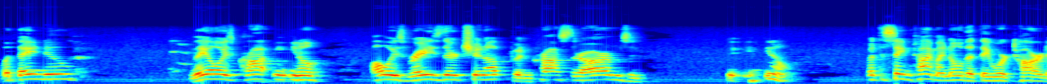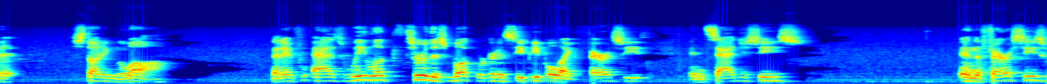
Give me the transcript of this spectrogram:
what they knew. They always, you know, always raised their chin up and crossed their arms, and you know. But at the same time, I know that they worked hard at studying the law. That if, as we look through this book, we're going to see people like Pharisees and Sadducees. And the Pharisees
